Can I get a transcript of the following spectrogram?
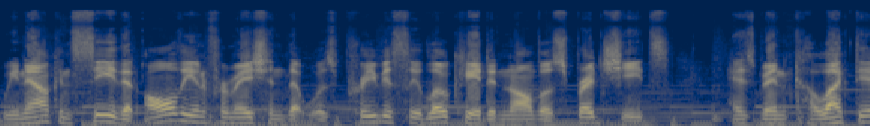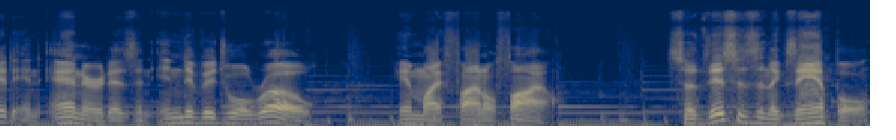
we now can see that all the information that was previously located in all those spreadsheets has been collected and entered as an individual row in my final file. So this is an example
